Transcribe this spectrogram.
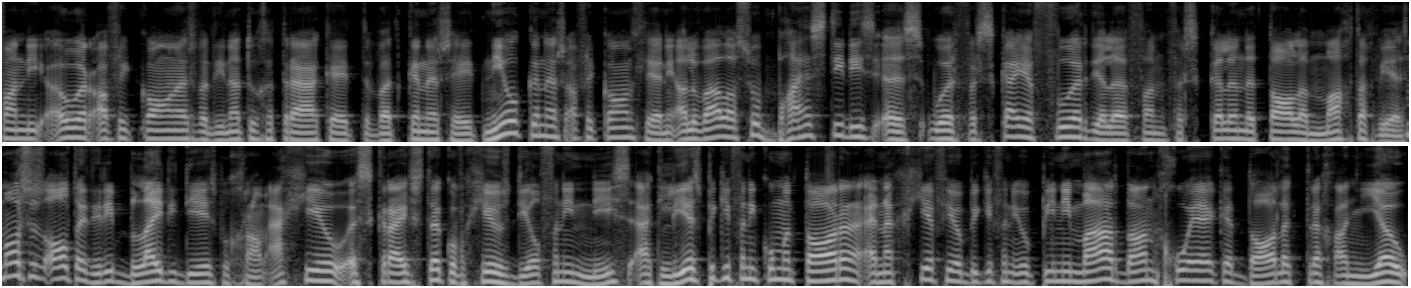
van die ouer Afrikaners wat hiernatoe getrek het wat kinders het. Nie al kinders Afrikaans leer nie, alhoewel daar so baie studies is oor verskeie voordele van verskillende tale magtig wees. Maar soos altyd hierdie bly die DS program. Ek gee jou 'n skryfstuk of ek gee jou 'n deel van die nuus. Ek lees bietjie van die kommentare en ek gee vir jou 'n bietjie van die opinie, maar dan gooi ek dit dadelik terug aan jou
